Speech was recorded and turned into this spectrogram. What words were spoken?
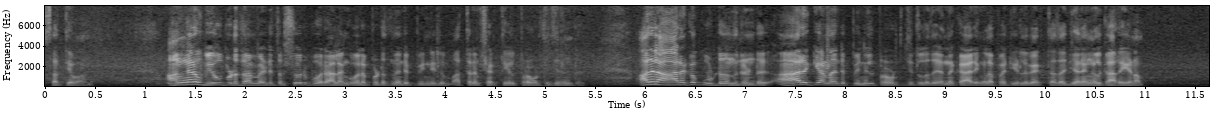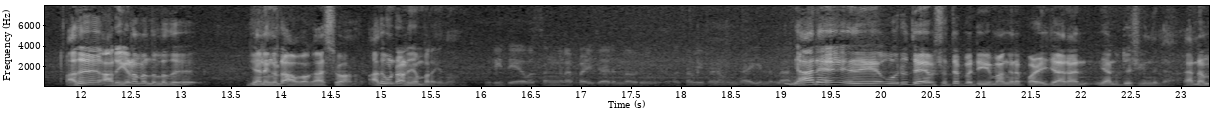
സത്യമാണ്. അങ്ങനെ ഉപയോഗപ്പെടുത്താൻ വേണ്ടി തൃശ്ശൂർ പൂരം അലങ്കോലപ്പെടുത്തുന്നതിന്റെ പിന്നിലും അത്തരം ശക്തികൾ പ്രവർത്തിച്ചിട്ടുണ്ട്. അതിൽ ആരൊക്കെ കൂട്ടുനിന്നിട്ടുണ്ട് ആരൊക്കെയാണ് അതിന്റെ പിന്നിൽ പ്രവർത്തിച്ചിട്ടുള്ളത് എന്ന കാര്യങ്ങളെ പറ്റിയുള്ള വ്യക്തത ജനങ്ങൾക്ക് അറിയണം. അത് അറിയണം എന്നുള്ളത് ജനങ്ങളുടെ അവകാശമാണ്. അതുകൊണ്ടാണ് ഞാൻ പറയുന്നത്. ഞാൻ ഒരു ദേവസ്വത്തെ പറ്റിയും അങ്ങനെ പഴിചാരാൻ ഞാൻ ഉദ്ദേശിക്കുന്നില്ല. കാരണം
